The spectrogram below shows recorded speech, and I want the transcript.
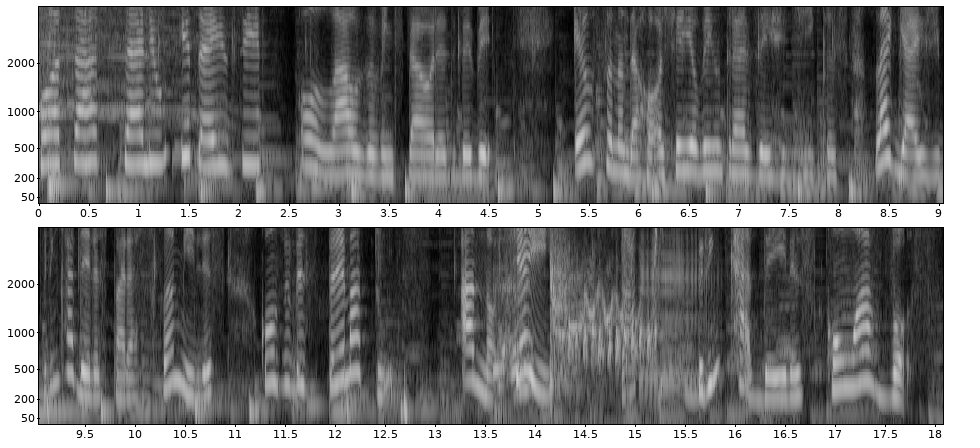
Boa tarde, Célio e Daisy. Olá, os ouvintes da Hora do Bebê. Eu sou Nanda Rocha e eu venho trazer dicas legais de brincadeiras para as famílias com os bebês prematuros. Anote aí! Brincadeiras com a voz.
